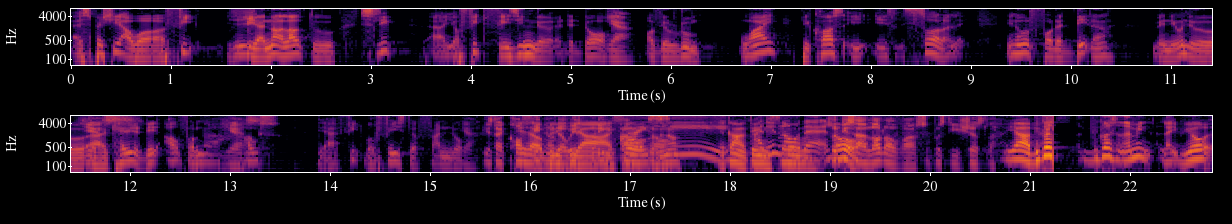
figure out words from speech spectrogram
especially our feet. You Feet. You are not allowed to sleep uh, your feet facing the, the door Yeah. of your room. Why? Because it is sort of like, you know, for the dead, uh, when you want to uh, carry the dead out from the Yes. house, their feet will face the front door. yeah, it's like That's coffin. our uh, always belief, put it yeah, so, I of you know, see. that kind of thing. I didn't know So- that. So these No. are a lot of uh, superstitious. lah. Yeah, because because I mean, like we all,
